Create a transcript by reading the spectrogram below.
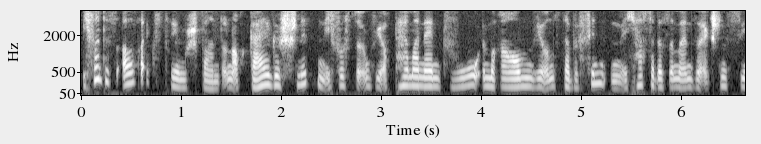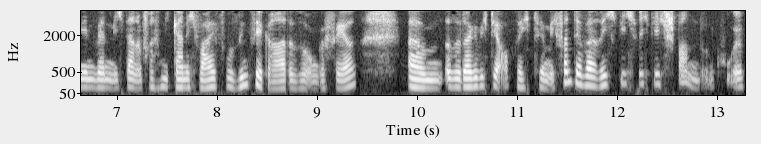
Ich fand es auch extrem spannend und auch geil geschnitten. Ich wusste irgendwie auch permanent, wo im Raum wir uns da befinden. Ich hasse das immer in so Action-Szenen, wenn ich dann einfach nicht, gar nicht weiß, wo sind wir gerade so ungefähr. Ähm, also da gebe ich dir auch recht, Tim. Ich fand, der war richtig, richtig spannend und cool.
